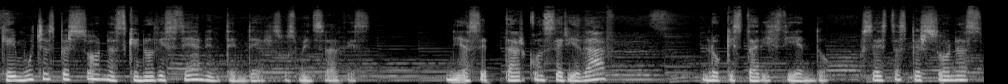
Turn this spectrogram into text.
que hay muchas personas que no desean entender sus mensajes ni aceptar con seriedad lo que está diciendo. O sea, estas personas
